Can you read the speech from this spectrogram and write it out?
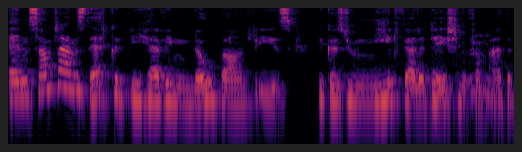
And sometimes that could be having no boundaries because you need validation from mm. other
